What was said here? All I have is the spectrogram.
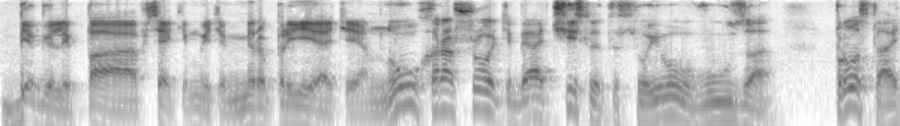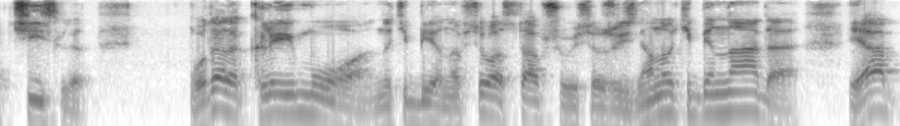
бегали по всяким этим мероприятиям. Ну, хорошо, тебя отчислят из своего вуза. Просто отчислят. Вот это клеймо на тебе на всю оставшуюся жизнь, оно тебе надо. Я,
